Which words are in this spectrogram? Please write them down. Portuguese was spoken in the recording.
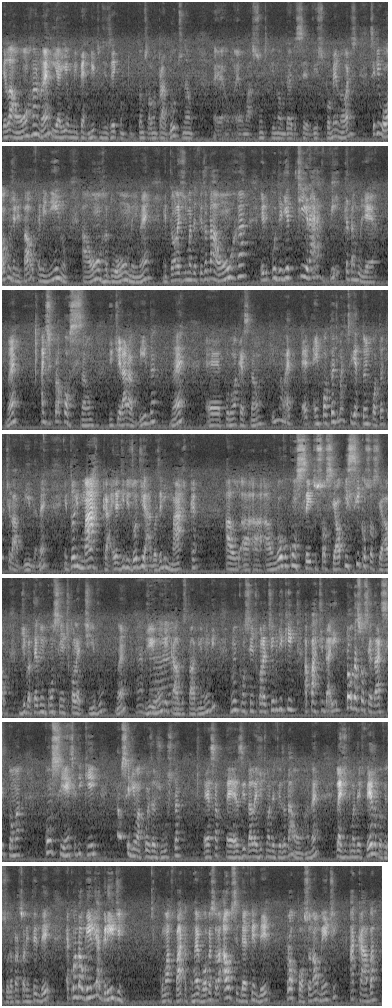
pela honra, né? e aí eu me permito dizer, quando estamos falando para adultos, não, é, um, é um assunto que não deve ser visto por menores, seria o órgão genital feminino, a honra do homem, né? Então, a legítima defesa da honra, ele poderia tirar a vida da mulher, não é? A desproporção de tirar a vida, não é? É, por uma questão que não é, é, é importante, mas seria tão importante para tirar a vida, né? Então ele marca, ele é divisor de águas, ele marca a, a, a, um novo conceito social, psicossocial, digo até do inconsciente coletivo, né? Uhum. de Jung, Carl Gustav Jung, um inconsciente coletivo de que a partir daí toda a sociedade se toma consciência de que não seria uma coisa justa essa tese da legítima defesa da honra. Né? Legítima defesa, professora, para a senhora entender, é quando alguém lhe agride com uma faca, com um revólver, a senhora, ao se defender, proporcionalmente acaba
